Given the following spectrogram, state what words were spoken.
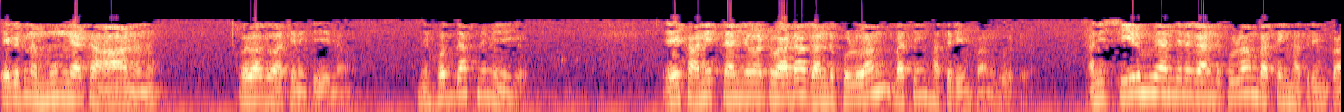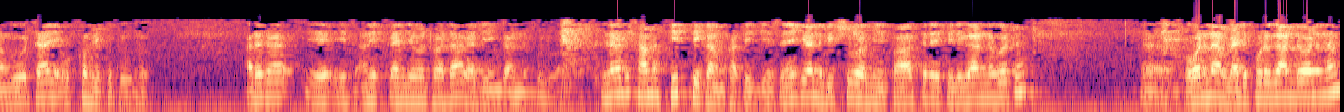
ඒකට නම් මුං ඇට ආනන ඔය වගේ වචන කියනවා. මේ හොද්දක් නෙමෙයි ඒක. ඒක අනිත් පැංජ වලට වඩා ගන්න පුළුවන් බතින් හතරින් පංගුවට. අනිත් සීලම ව්‍යංජන ගන්න පුළුවන් බතෙන් හතරෙන් පංගුවටයි ඔක්කොම එකතු වුණොත්. අරක ඒ අනිත් ව්‍යංජන වලට වඩා වැඩියෙන් ගන්න පුළුවන්. ඊළඟට සම තිත්තිකම් පටිච්චේස. ඒ කියන්නේ භික්ෂුව මේ පාත්‍රය පිළිගන්නකොට ඕනනම් වැඩිපුර ගන්න ඕන නම්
